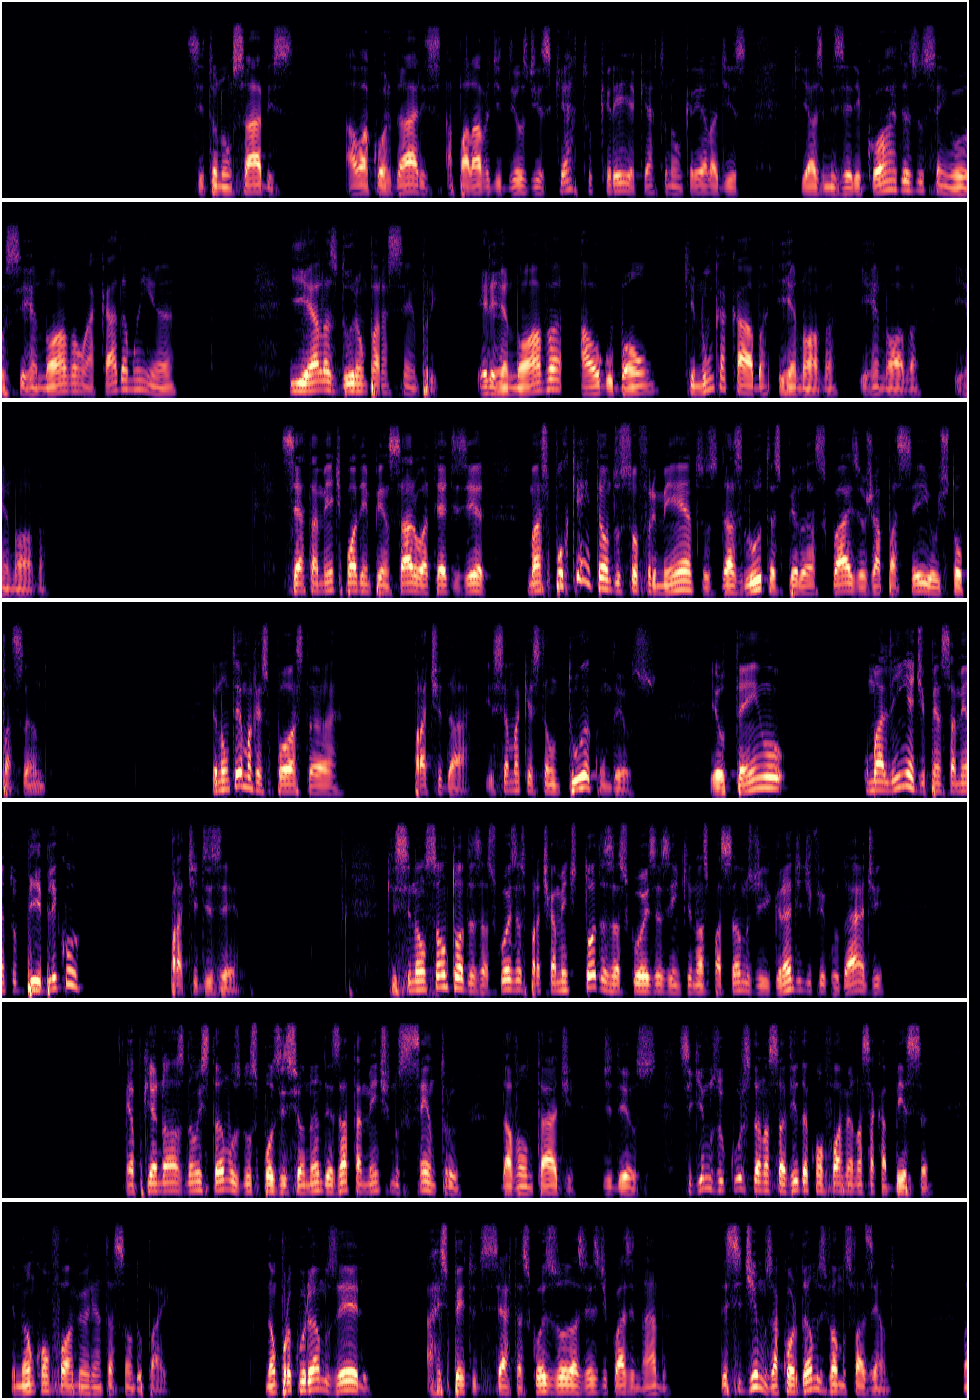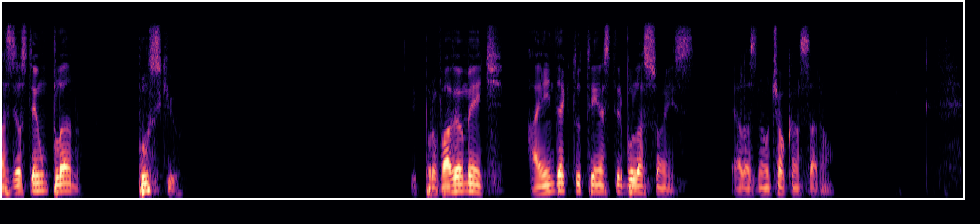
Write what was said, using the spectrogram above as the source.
Se tu não sabes, ao acordares, a palavra de Deus diz: quer tu creia, quer tu não creia, ela diz que as misericórdias do Senhor se renovam a cada manhã e elas duram para sempre. Ele renova algo bom que nunca acaba e renova, e renova, e renova. Certamente podem pensar ou até dizer, mas por que então dos sofrimentos, das lutas pelas quais eu já passei ou estou passando? Eu não tenho uma resposta para te dar. Isso é uma questão tua com Deus. Eu tenho uma linha de pensamento bíblico para te dizer que se não são todas as coisas, praticamente todas as coisas em que nós passamos de grande dificuldade, é porque nós não estamos nos posicionando exatamente no centro da vontade de Deus. Seguimos o curso da nossa vida conforme a nossa cabeça e não conforme a orientação do Pai. Não procuramos Ele a respeito de certas coisas ou às vezes de quase nada. Decidimos, acordamos e vamos fazendo. Mas Deus tem um plano. Busque-o. E provavelmente, ainda que tu tenhas tribulações, elas não te alcançarão.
